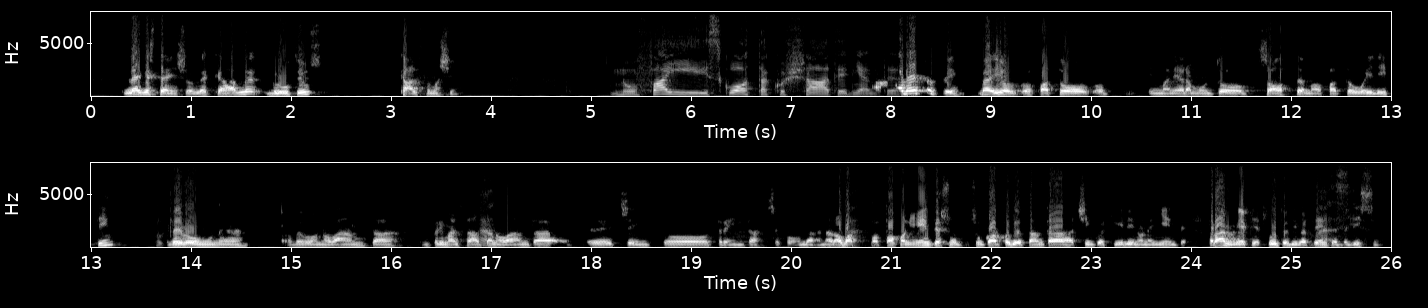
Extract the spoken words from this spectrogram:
leg extension, leg curl, gluteus, calf machine. Non fai squat accosciate, niente? Adesso sì. Beh, io ho fatto in maniera molto soft, ma ho fatto weightlifting. Okay. Avevo, un, avevo 90, in prima alzata ah. 90 e 130 seconda. Una roba ah. po- poco niente su, su, un corpo di 85 kg, non è niente. Però mi è piaciuto, è divertente, Beh, è bellissimo. Sì.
